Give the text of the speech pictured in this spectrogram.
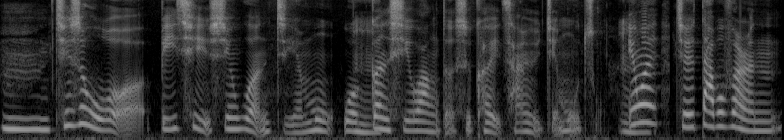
嗯，其实我比起新闻节目，我更希望的是可以参与节目组，因为其实大部分人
